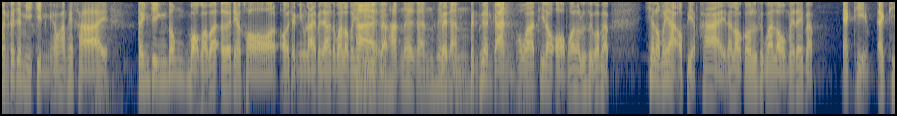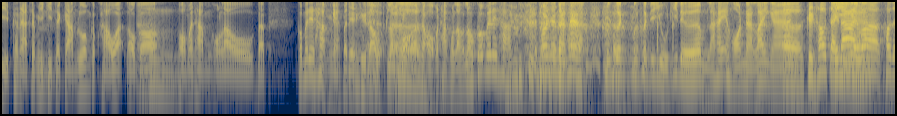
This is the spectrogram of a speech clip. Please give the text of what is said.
มันก็จะมีกลิ่นความคล้ายๆ แต่จริงๆต้องบอกก่อนว่า Earth เนี่ยขอออกจาก Newlights ไปแล้วแต่ว่าเราก็ยังใช่มีเป็แบบ partner กันเพื่อนเป็นกันเป็นเพื่อนกัน เพราะว่าที่เราออกเพราะเรารู้สึกว่าแบบเช่เราไม่อยากเอาเปรียบค่าย แล้วเราก็รู้สึกว่าเราไม่ได้แบบ active active ขนาดจะมีกิจกรรมร่วมกับเขาอะเราก็อืมออกมาทำของเราแบบ ก็ไม่ได้ทำไงประเด็นคือเราเราจะบอกเราจะออกมาทำของเรา เราก็ไม่ได้ทำเพราะฉะนั้นน่ะมึงควรมึงควรจะอยู่ที่เดิมแล้วให้ฮอนน่ะไล่งาน เออคือเข้าใจได้ดีงานว่าเข้าใจ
